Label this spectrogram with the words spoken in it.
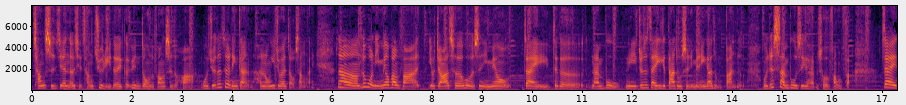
长时间而且长距离的一个运动的方式的话，我觉得这个灵感很容易就会找上来。那如果你没有办法有脚踏车，或者是你没有在这个南部，你就是在一个大都市里面，你应该怎么办呢？我觉得散步是一个还不错的方法。在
